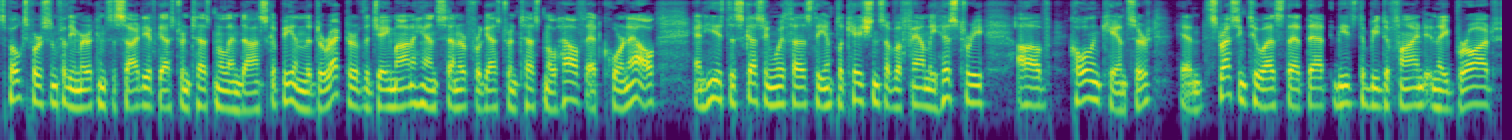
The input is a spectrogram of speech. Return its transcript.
spokesperson for the American Society of Gastrointestinal Endoscopy and the director of the Jay Monahan Center for Gastrointestinal Health at Cornell. And he is discussing with us the implications of a family history of colon cancer and stressing to us that that needs to be defined in a broad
